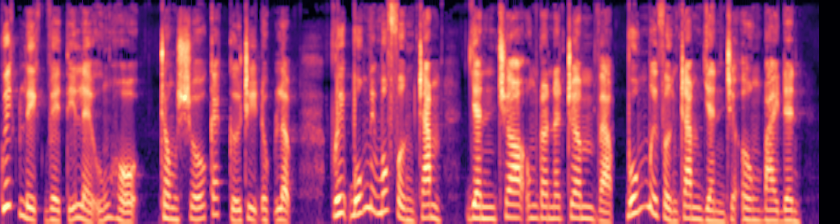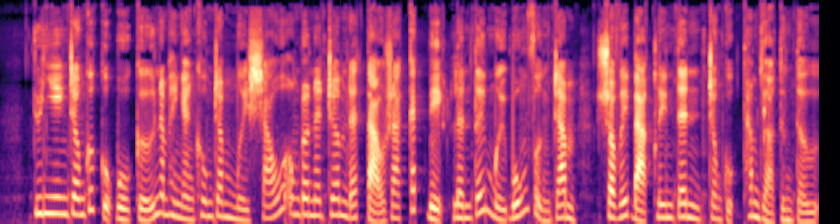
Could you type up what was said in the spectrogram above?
quyết liệt về tỷ lệ ủng hộ trong số các cử tri độc lập với 41% dành cho ông Donald Trump và 40% dành cho ông Biden. Tuy nhiên, trong các cuộc bầu cử năm 2016, ông Donald Trump đã tạo ra cách biệt lên tới 14% so với bà Clinton trong cuộc thăm dò tương tự.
